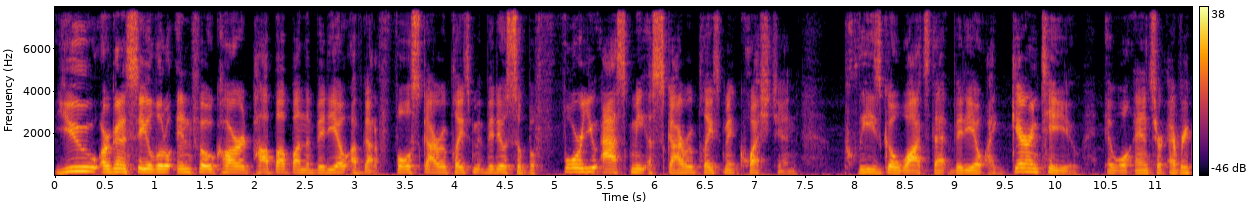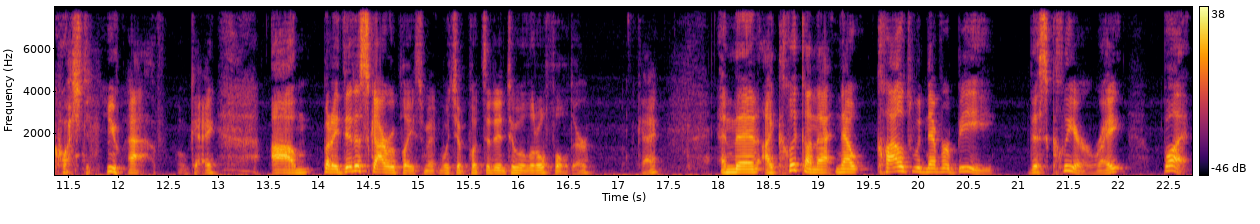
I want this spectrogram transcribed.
You are gonna see a little info card pop up on the video. I've got a full sky replacement video. So before you ask me a sky replacement question, please go watch that video. I guarantee you it will answer every question you have, okay? Um, but I did a sky replacement, which it puts it into a little folder, okay? And then I click on that. Now, clouds would never be this clear, right? But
